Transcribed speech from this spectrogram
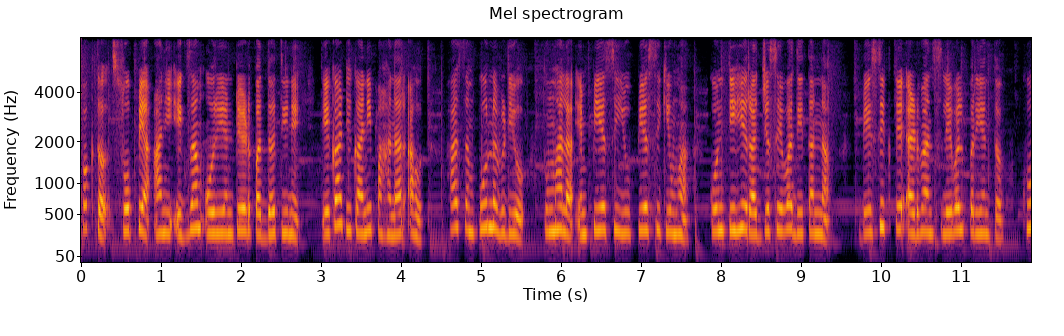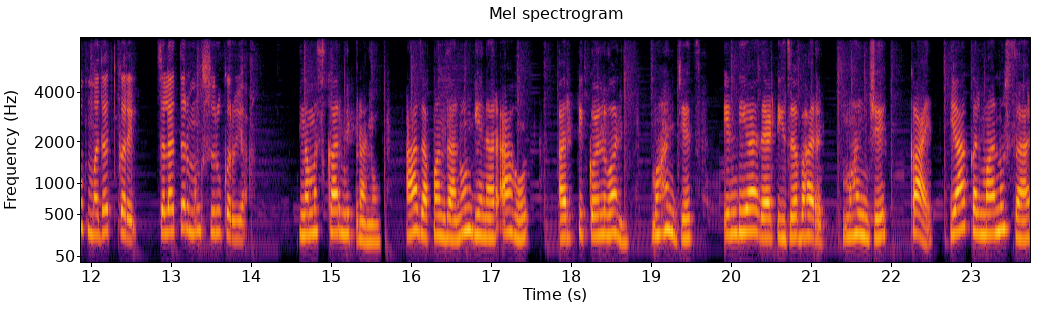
फक्त सोप्या आणि एक्झाम ओरिएंटेड पद्धतीने एका ठिकाणी पाहणार आहोत. हा संपूर्ण व्हिडिओ तुम्हाला M P S C U P S C किंवा कोणतीही राज्यसेवा देताना बेसिक ते ॲडव्हान्स लेवलपर्यंत खूप मदत करेल. चला तर मग सुरू करूया. नमस्कार मित्रांनो आज आपण जाणून घेणार आहोत आर्टिकल वन म्हणजेच India that is a Bharat म्हणजे काय? या कलमानुसार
